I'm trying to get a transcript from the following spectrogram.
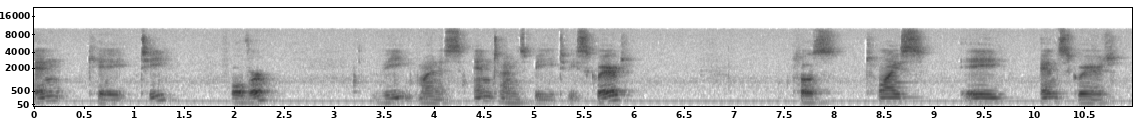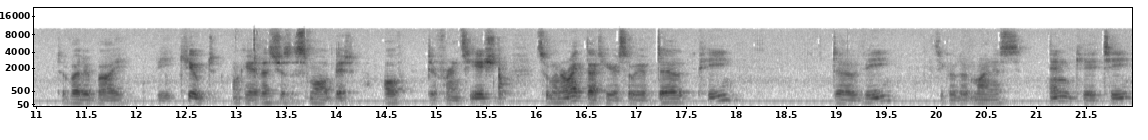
nkt over v minus n times b to be squared plus twice a n squared divided by v cubed. Okay, that's just a small bit of differentiation. So I'm going to write that here. So we have del p del v is equal to minus nkt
